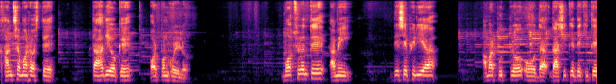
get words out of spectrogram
খানসামার হস্তে তাহাদিওকে অর্পণ করিল। বৎসরান্তে আমি দেশে ফিরিয়া আমার পুত্র ও দাসীকে দেখিতে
